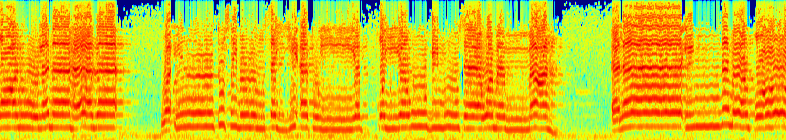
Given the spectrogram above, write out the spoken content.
قَالُوا لَنَا هَذَا وَإِن تُصِبْهُمْ سَيِّئَةٌ يَطَّيَّرُوا بِمُوسَى وَمَن مَّعَهُ أَلَا إِنَّمَا طَائِرُهُمْ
